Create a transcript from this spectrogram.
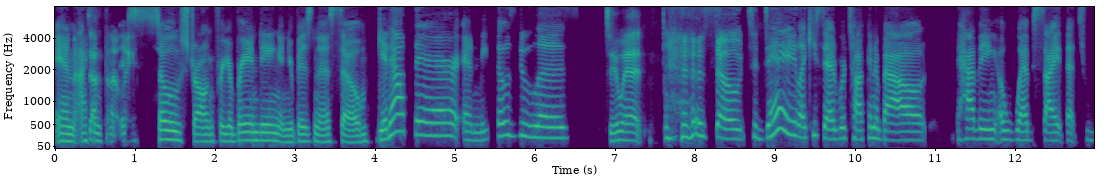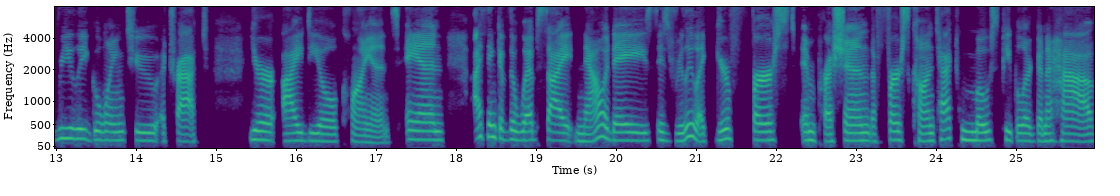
and i Definitely. think that is so strong for your branding and your business so get out there and meet those doulas do it. so, today, like you said, we're talking about having a website that's really going to attract your ideal client. And I think of the website nowadays is really like your first impression, the first contact most people are going to have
